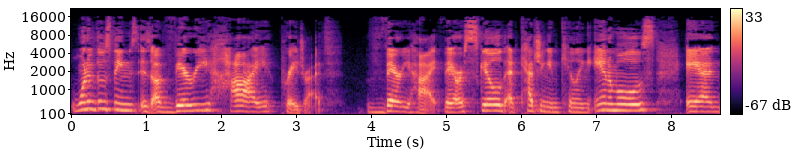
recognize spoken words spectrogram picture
one of those things is a very high prey drive. Very high. They are skilled at catching and killing animals, and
